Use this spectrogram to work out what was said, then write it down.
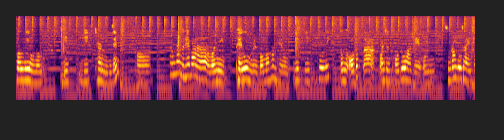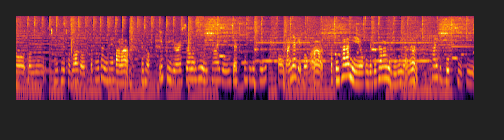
poorly on a mid, midterm exam. 어, 상상을 해봐라. learning, 배움을, 뭐뭐한 배움. You did poorly. 너는 얻었다. 완전 저조하게 온 중간고사에서 너는 점수를 저조하게 얻었다. 상상을 해봐라. 그래서 if you are someone who is high in self-complexity, 어, 만약에 너가 어떤 사람이에요. 근데 그 사람이 누구냐면 high 높이 그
